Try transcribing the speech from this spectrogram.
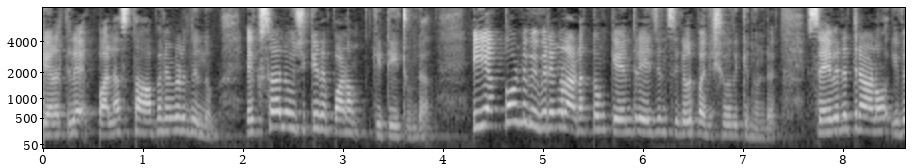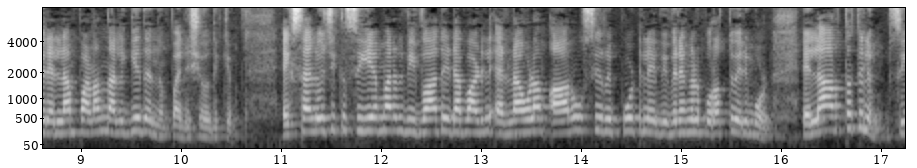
കേരളത്തിലെ പല സ്ഥാപനങ്ങളിൽ നിന്നും എക്സാലോജിക്കിന് പണം കിട്ടിയിട്ടുണ്ട്. ഈ അക്കൗണ്ട് വിവരങ്ങൾ അടക്കം കേന്ദ്ര ഏജൻസികൾ പരിശോധിക്കുന്നുണ്ട്. സേവനത്തിനാണോ ഇവരെല്ലാം പണം നൽകിയതെന്നും പരിശോധിക്കും. Exalogic C M R L വിവാദ ഇടപാടിൽ എറണാകുളം ആർ റിപ്പോർട്ടിലെ വിവരങ്ങൾ പുറത്തുവരുമ്പോൾ എല്ലാ അർത്ഥത്തിലും സി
